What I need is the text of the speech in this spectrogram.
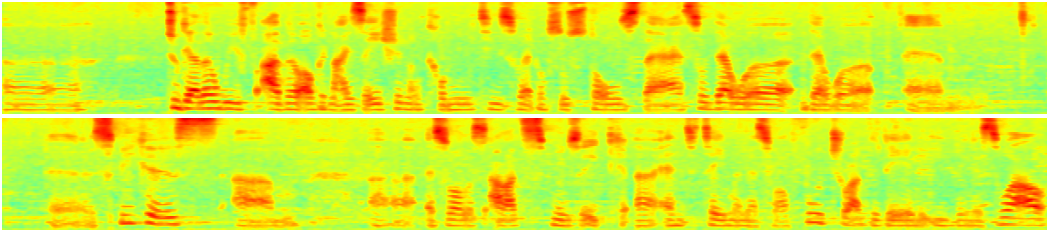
uh, together with other organizations and communities who had also stalls there. So there were there were um, uh, speakers. Um, uh, as well as arts, music, uh, entertainment, as well food throughout the day and the evening as well.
